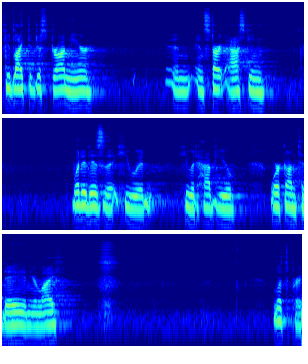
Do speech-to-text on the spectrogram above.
If you'd like to just draw near and, and start asking what it is that He would, he would have you work on today in your life. Let's pray.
